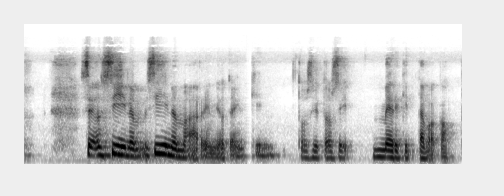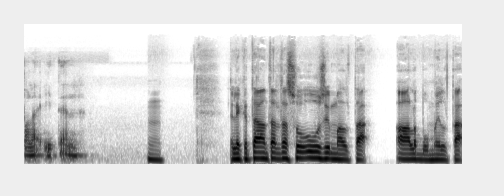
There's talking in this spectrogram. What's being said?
se on siinä, siinä määrin jotenkin tosi tosi merkittävä kappale itselle. Hmm. Eli tämä on tältä sun uusimmalta albumilta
